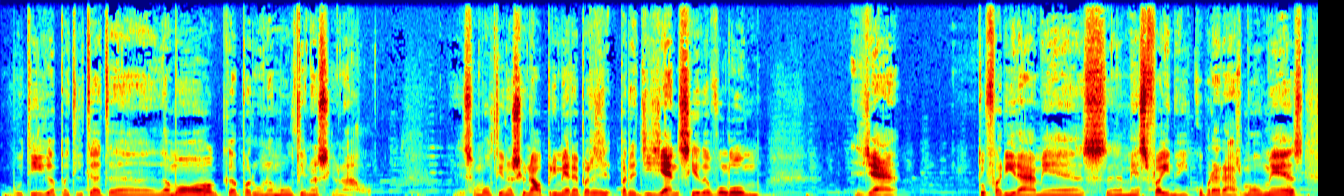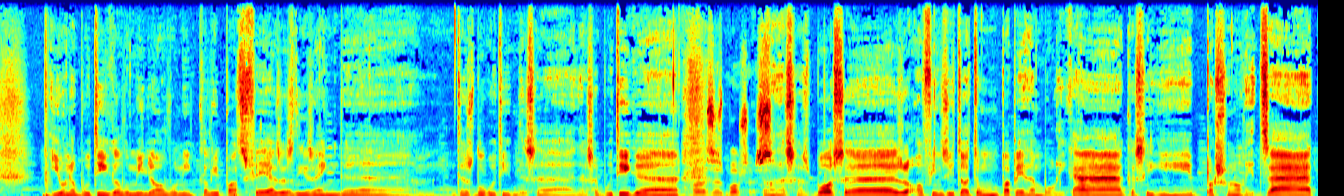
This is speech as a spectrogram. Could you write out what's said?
botiga petiteta d'amor que per una multinacional. La multinacional, primera, per, per exigència de volum, ja t'oferirà més, eh, més feina i cobraràs molt més i una botiga, millor l'únic que li pots fer és el disseny de, del logotip de sa, de sa botiga O de les bosses. o de ses bosses o fins i tot un paper d'embolicar que sigui personalitzat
